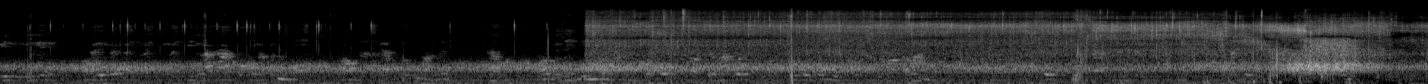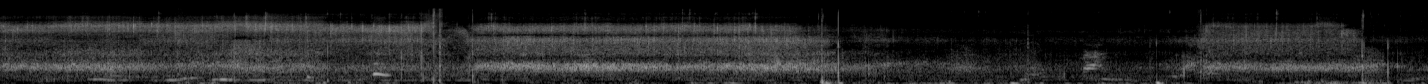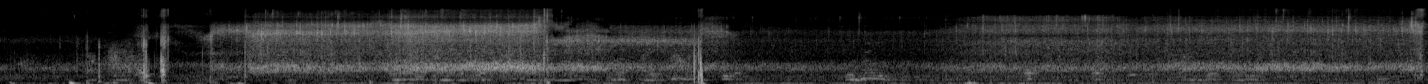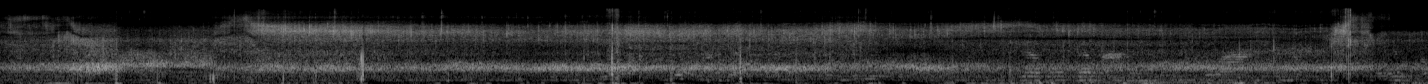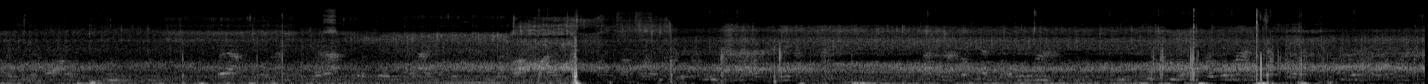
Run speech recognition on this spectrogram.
บินนี่ไอ้ไม่ไม่ไม่ไม่บินราคาของนะเป็นของ เอาแบบทุกบาทเลย ครับ เอาไปได้บินประมาณ เรื่องเรื่องมาเพราะว่าเวลาเวลาพูดซื้อได้ก็ฟัง วิ่งแล้วก็ไปเรียนไปนั่งแดกที่รถตู้เดินไป อัน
